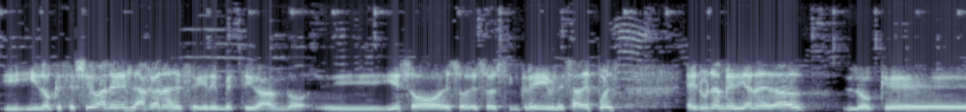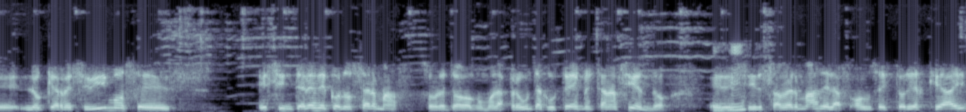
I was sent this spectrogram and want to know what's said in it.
y, lo que se llevan es las ganas de seguir investigando, y, y eso, eso, eso es increíble. Ya después, en una mediana edad, lo que, lo que recibimos es es interés de conocer más, sobre todo, como las preguntas que ustedes me están haciendo, es decir, saber más de las 11 historias que hay,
